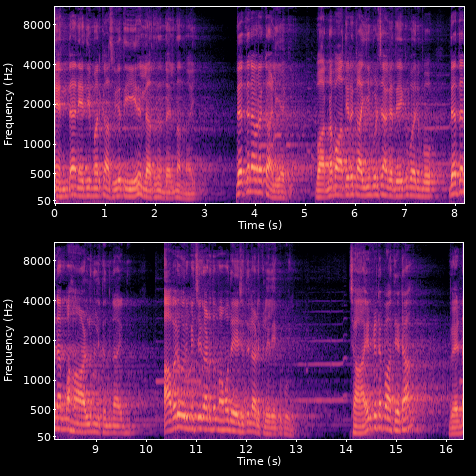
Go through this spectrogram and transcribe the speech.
എന്റെ അനേതിമാർക്ക് അസൂയ തീരെ ഇല്ലാത്തത് എന്തായാലും നന്നായി. ദത്തൻ അവരെ കളിയാക്കി. വർണ പാത്തിയുടെ കയ്യും പിടിച്ച് അകത്തേക്ക് വരുമ്പോൾ ദത്തന്റെ അമ്മ ഹാളിൽ നിൽക്കുന്നതിനായിരുന്നു. അവർ ഒരുമിച്ച് കണ്ടതും മാമ ദേശത്തിൽ അടുക്കളയിലേക്ക് പോയി. ചായ എടുക്കട്ടെ പാത്തേട്ടാ വേണ്ട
